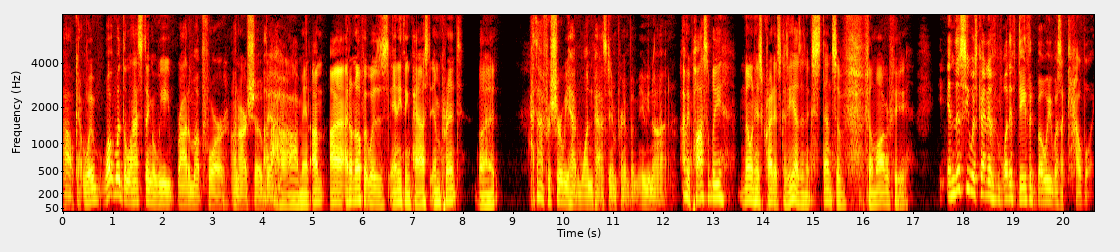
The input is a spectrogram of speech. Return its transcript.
Oh, God. What what would the last thing we brought him up for on our show been? ah man i'm I, I don't know if it was anything past imprint but I thought for sure we had one past imprint, but maybe not. i mean possibly knowing his credits because he has an extensive filmography in this, he was kind of what if David Bowie was a cowboy?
